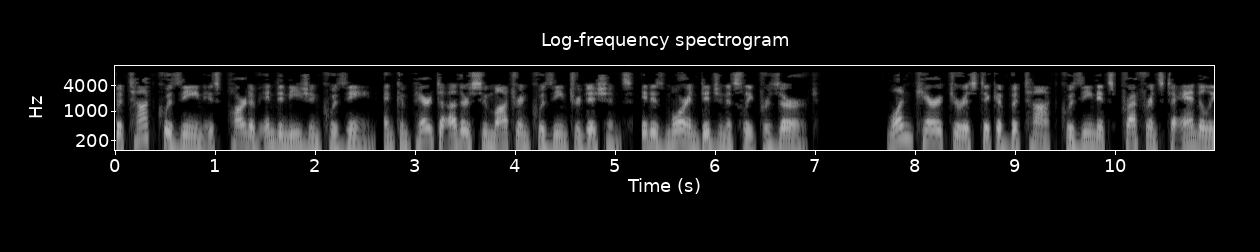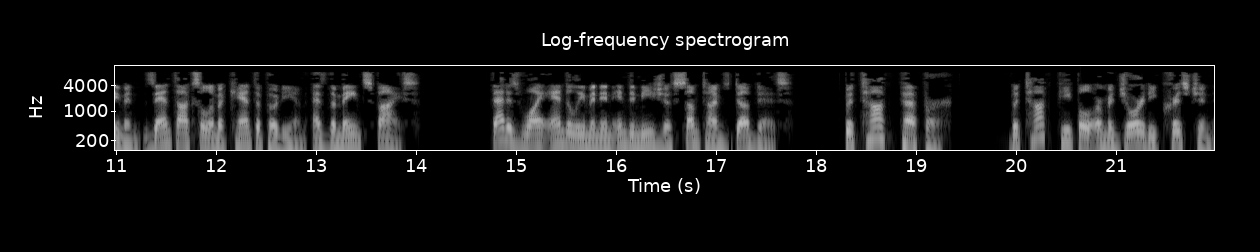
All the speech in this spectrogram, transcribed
Batak cuisine is part of Indonesian cuisine, and compared to other Sumatran cuisine traditions, it is more indigenously preserved. One characteristic of Batak cuisine its preference to andaliman as the main spice. That is why andaliman in Indonesia sometimes dubbed as Batak pepper. Batak people are majority Christian.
